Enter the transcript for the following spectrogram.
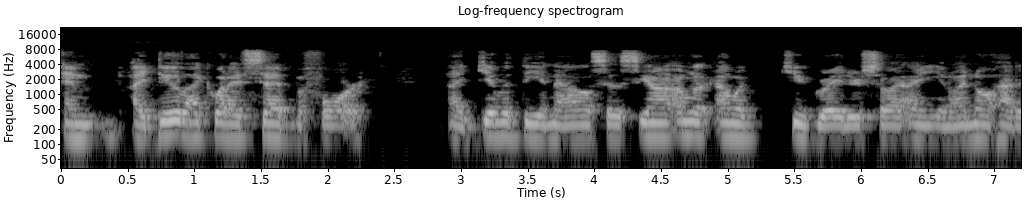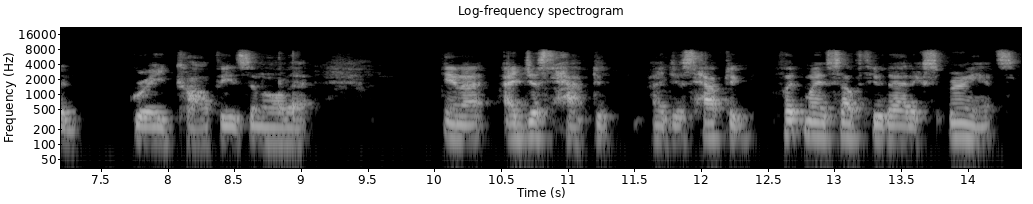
And I do like what I said before. I give it the analysis. You know, I'm a I'm a Q grader, so I you know I know how to grade coffees and all that. And I, I just have to I just have to put myself through that experience.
